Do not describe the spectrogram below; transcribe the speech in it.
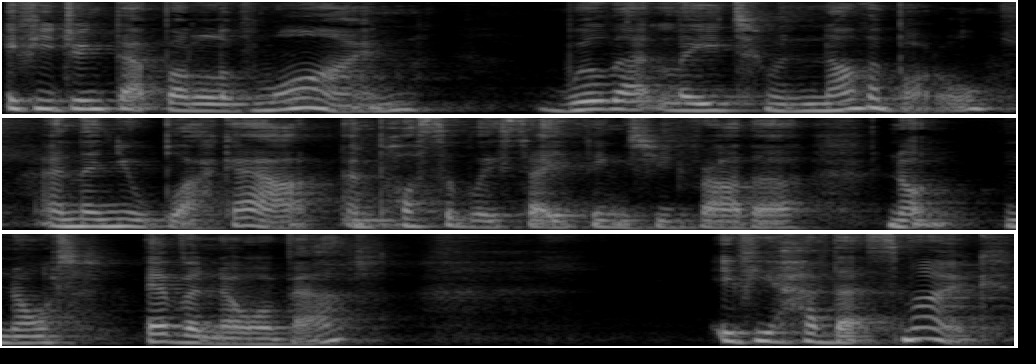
If you drink that bottle of wine, will that lead to another bottle? And then you'll black out and possibly say things you'd rather not not ever know about. If you have that smoke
